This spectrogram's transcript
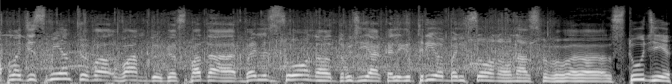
Аплодисменты ва- вам, господа. Бельсона, друзья, коллеги, трио Бельсона у нас в студии.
